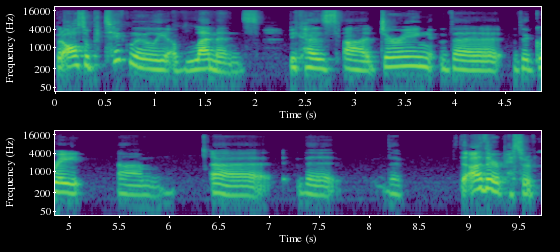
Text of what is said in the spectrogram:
but also particularly of lemons, because uh, during the the great um, uh, the the the other sort of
